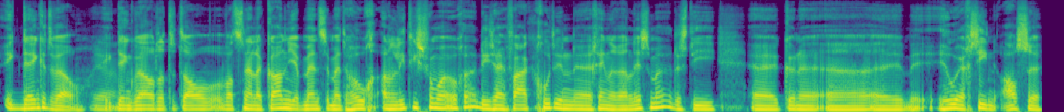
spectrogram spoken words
Ik denk het wel. Ja. Ik denk wel dat het al wat sneller kan. Je hebt mensen met hoog analytisch vermogen. Die zijn vaak goed in eh, generalisme. Dus die eh, kunnen heel erg zien als ze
